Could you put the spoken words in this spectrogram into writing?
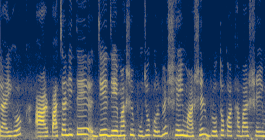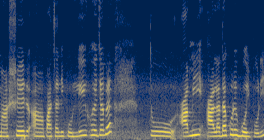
যাই হোক, আর পাঁচালিতে যে যে মাসে পুজো করবে, সেই মাসের ব্রত কথা বা সেই মাসের পাঁচালি পড়লেই হয়ে যাবে। তো আমি আলাদা করে বই পড়ি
